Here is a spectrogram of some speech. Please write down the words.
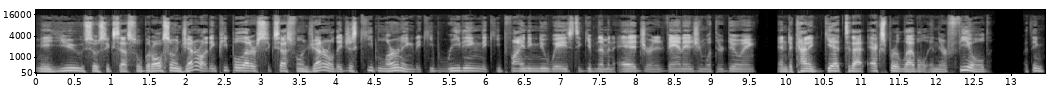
made you so successful, but also in general. I think people that are successful in general, they just keep learning, they keep reading, they keep finding new ways to give them an edge or an advantage in what they're doing and to kind of get to that expert level in their field. I think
